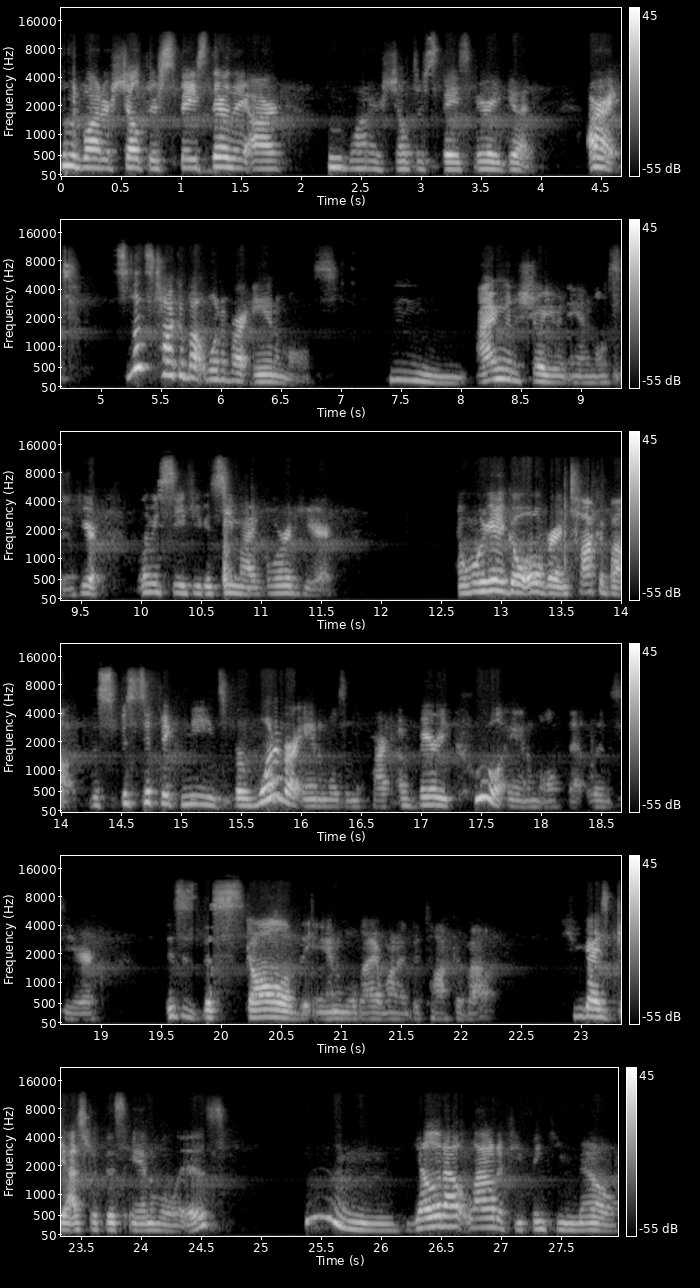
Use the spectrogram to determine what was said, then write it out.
Food, water, shelter, space. There they are. Food, water, shelter, space. Very good. All right. So let's talk about one of our animals. Hmm. I'm going to show you an animal soon. Here, let me see if you can see my board here. And we're going to go over and talk about the specific needs for one of our animals in the park, a very cool animal that lives here. This is the skull of the animal that I wanted to talk about. Can you guys guess what this animal is? Hmm, yell it out loud if you think you know.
